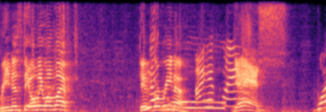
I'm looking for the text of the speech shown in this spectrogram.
Rena's the only one left. Get Lorena. I have plans. Yes. Why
